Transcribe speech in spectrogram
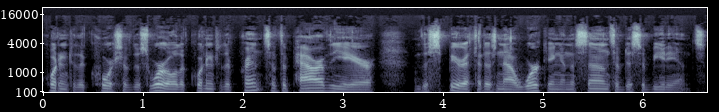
according to the course of this world, according to the prince of the power of the air, of the spirit that is now working in the sons of disobedience.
